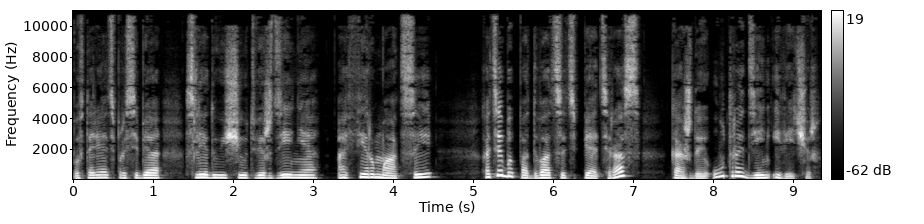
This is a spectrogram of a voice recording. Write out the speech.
повторять про себя следующие утверждения аффирмации хотя бы по 25 раз каждое утро, день и вечер.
